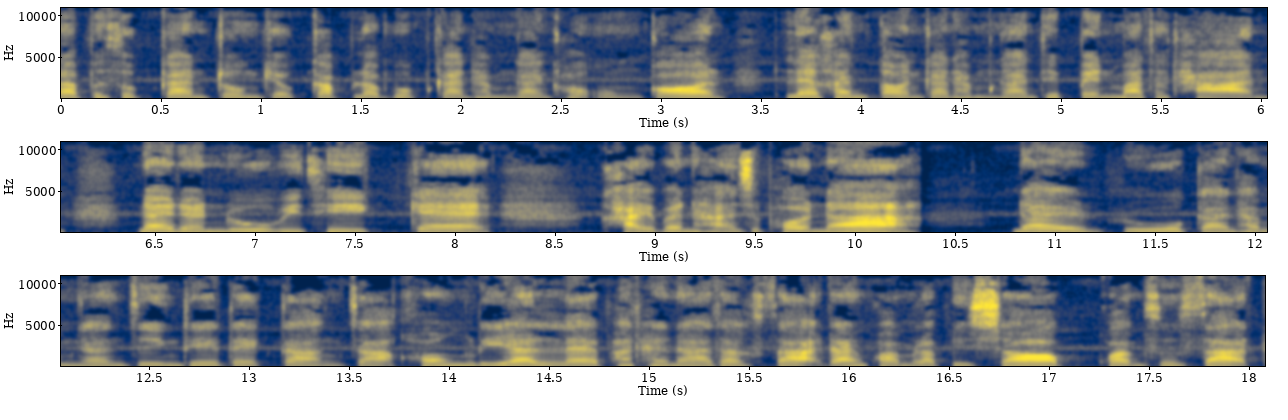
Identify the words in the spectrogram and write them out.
รับประสบการณ์ตรงเกี่ยวกับระบบการทำงานขององค์กร และขั้นตอนการทำงานที่เป็นมาตรฐาน ได้เรียนรู้วิธีแก้ไขปัญหาเฉพาะหน้า ได้รู้การทำงานจริงที่แตกต่างจากห้องเรียน และพัฒนาทักษะด้านความรับผิดชอบ ความซื่อสัตย์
